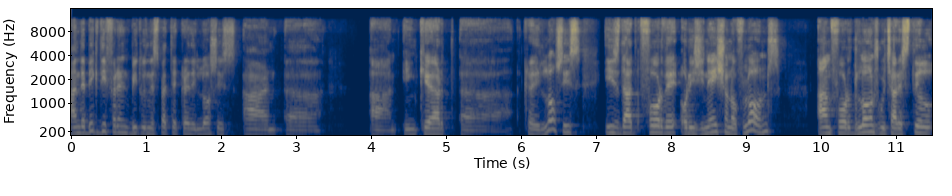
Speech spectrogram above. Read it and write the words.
and the big difference between expected credit losses and, uh, and incurred credit losses is that for the origination of loans, and for loans which are still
